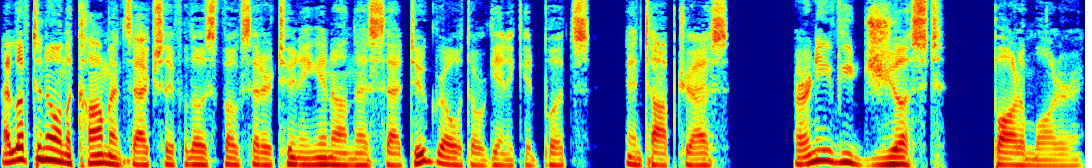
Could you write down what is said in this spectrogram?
I'd love to know in the comments, actually, for those folks that are tuning in on this that do grow with organic inputs and top dress, are any of you just bottom watering,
